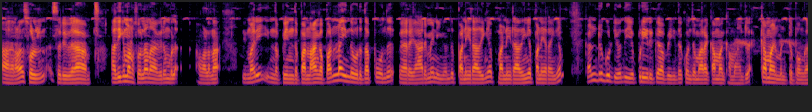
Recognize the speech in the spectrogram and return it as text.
அதனால் சொல்கிறேன் சரி அதிகமாக நான் சொல்ல நான் விரும்பலை. அவ்வளோதான் இது மாதிரி இந்த இப்போ இந்த ப நாங்கள் பண்ண இந்த ஒரு தப்பு வந்து வேறு யாருமே நீங்கள் வந்து பண்ணிடாதீங்க பண்ணிடாதீங்க பண்ணிடாதீங்க கன்றுக்குட்டி வந்து எப்படி இருக்குது அப்படிங்கிறத கொஞ்சம் மறக்காமல் கமெண்டில் கமெண்ட் பண்ணிட்டு போங்க.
